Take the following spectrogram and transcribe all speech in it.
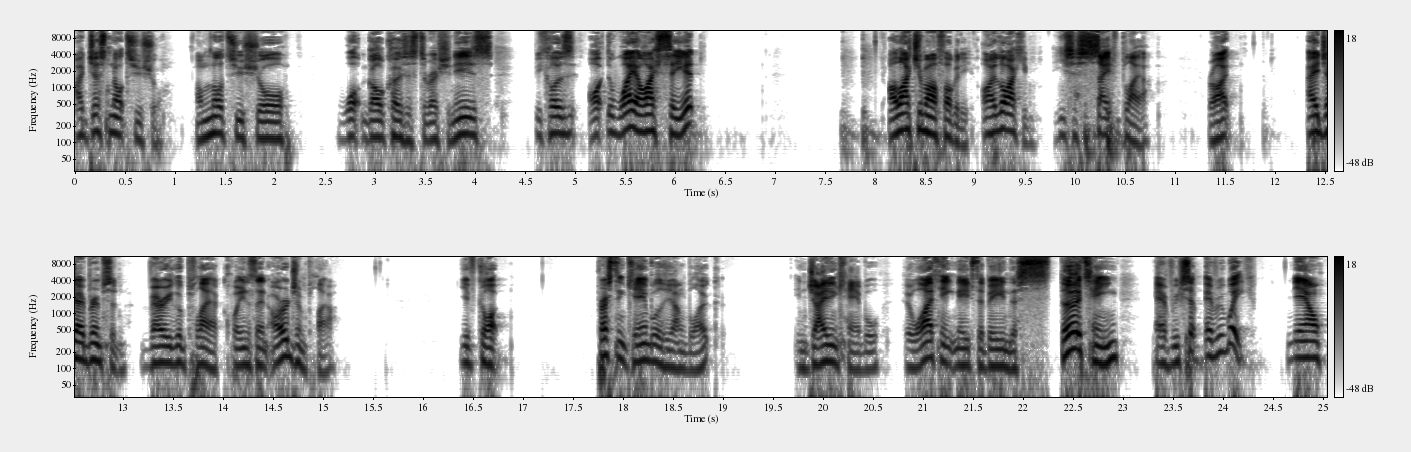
I'm just not too sure. I'm not too sure what Gold Coast's direction is because the way I see it, I like Jamal Fogarty. I like him. He's a safe player, right? AJ Brimson, very good player, Queensland Origin player. You've got Preston Campbell as a young bloke, in Jayden Campbell, who I think needs to be in the 13 every every week. Now,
